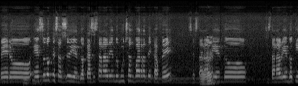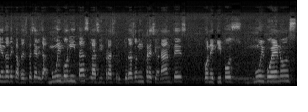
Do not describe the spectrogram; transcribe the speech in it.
Pero eso es lo que está sucediendo. Acá se están abriendo muchas barras de café, se están abriendo se están abriendo tiendas de café especializadas muy bonitas, las infraestructuras son impresionantes, con equipos muy buenos,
